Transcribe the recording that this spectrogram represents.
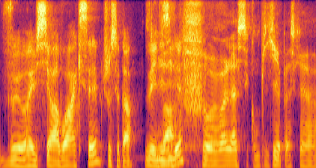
veut réussir à avoir accès. Je sais pas. Vous avez des Bah, idées? pff, euh, Voilà, c'est compliqué parce que euh,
